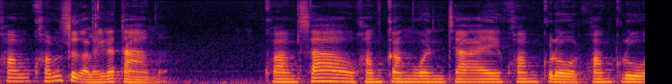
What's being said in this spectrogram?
ความความรู้สึกอะไรก็ตามอะ ความเศร้า ความกังวลใจ ความโกรธ ความกลัว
